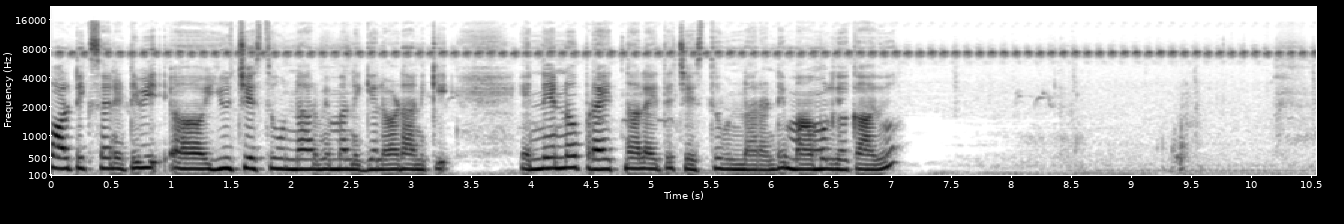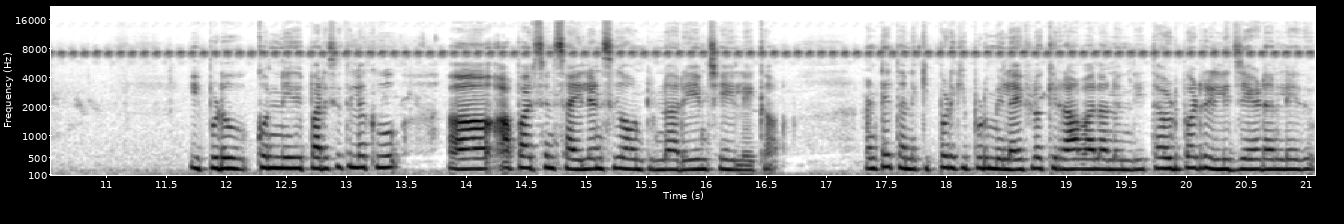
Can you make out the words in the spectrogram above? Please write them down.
పాలిటిక్స్ అనేటివి యూజ్ చేస్తూ ఉన్నారు మిమ్మల్ని గెలవడానికి. ఎన్నెన్నో ప్రయత్నాలు అయితే చేస్తూ ఉన్నారండి. మామూలుగా కాదు. ఇప్పుడు కొన్ని పరిస్థితులకు ఆ, పర్సన్ సైలెన్స్గా ఉంటున్నారు ఏం చేయలేక. అంటే తనకి ఇప్పటికిప్పుడు మీ లైఫ్లోకి రావాలని ఉంది థర్డ్ పార్టీ రిలీజ్ చేయడం లేదు.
